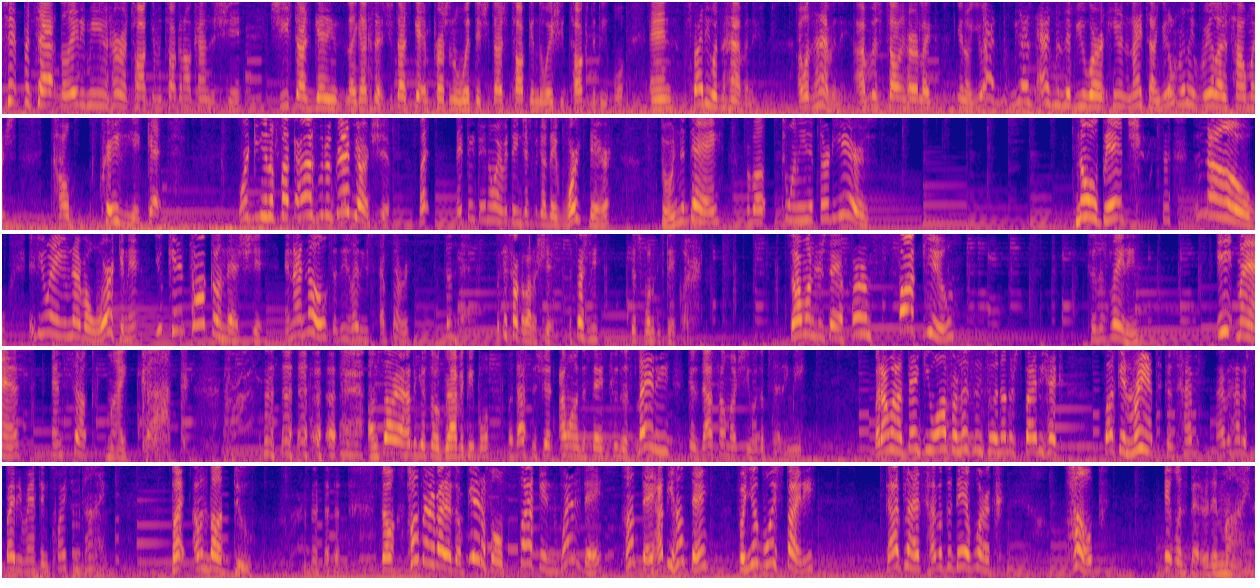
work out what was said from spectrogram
tit for tat, the lady, me and her are talking, we're talking all kinds of shit. She starts getting, like, like I said, she starts getting personal with it. She starts talking the way she talks to people. And Spidey wasn't having it. I wasn't having it. I was telling her, like, you know, you act, you guys act as if you were here in the nighttime. You don't really realize how much, how crazy it gets. Working in a fucking hospital graveyard shift. But they think they know everything just because they've worked there during the day for about 20 to 30 years. No, bitch. no. If you ain't never working it, you can't talk on that shit. And I know that these ladies have never done that. But they talk a lot of shit, especially this one in particular. So I wanted to say a firm fuck you to this lady. Eat my ass and suck my cock. I'm sorry I had to get so graphic, people, but that's the shit I wanted to say to this lady because that's how much she was upsetting me. But I want to thank you all for listening to another Spidey Heck fucking rant because I haven't had a Spidey rant in quite some time. But I was about due. so, hope everybody has a beautiful fucking Wednesday, hump day, happy hump day from your boy Spidey. God bless, have a good day at work. Hope it was better than mine.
